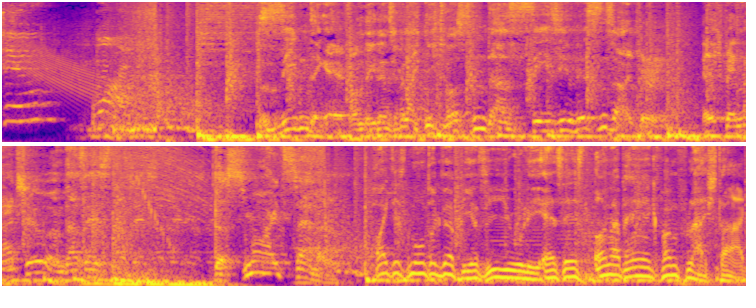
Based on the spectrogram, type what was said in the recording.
two, one. Sieben Dinge, von denen Sie vielleicht nicht wussten, dass Sie sie wissen sollten. Ich bin Nacho und das ist The Smart Seven. Heute ist Montag, der 4. Juli. Es ist unabhängig vom Fleischtag.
